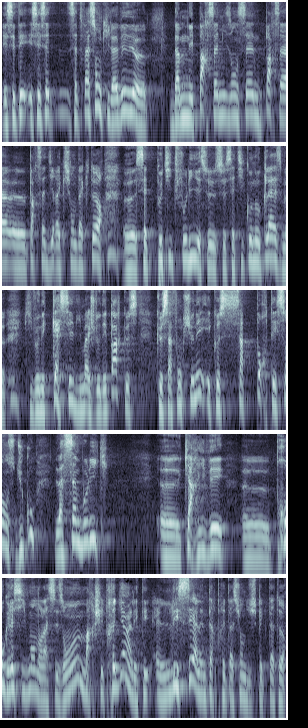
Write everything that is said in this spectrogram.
Et c'était c'est cette, façon qu'il avait d'amener par sa mise en scène, par sa par sa direction d'acteur, cette petite folie et ce, ce- cet iconoclasme qui venait casser l'image de départ, que que ça fonctionnait et que ça portait sens. Du coup, la symbolique euh, qui arrivait euh, progressivement dans la saison 1 marchait très bien. Elle, était, elle laissait à l'interprétation du spectateur.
